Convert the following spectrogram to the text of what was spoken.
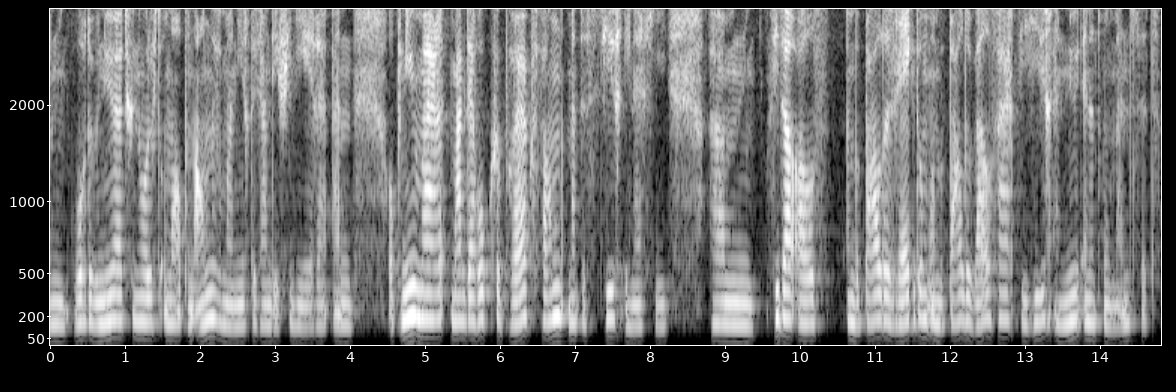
Um, worden we nu uitgenodigd om dat op een andere manier te gaan definiëren. En opnieuw maar, maak daar ook gebruik van met de stierenergie. Um, zie dat als een bepaalde rijkdom, een bepaalde welvaart die hier en nu in het moment zit.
